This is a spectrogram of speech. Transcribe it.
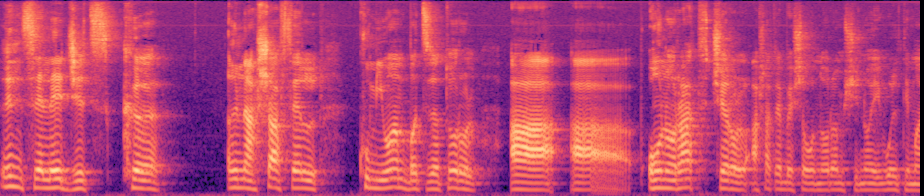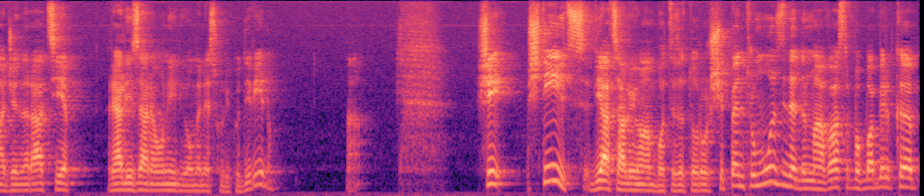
Înțelegeți că în așa fel cum Ioan Bătăzătorul a, a onorat cerul, așa trebuie să onorăm și noi, ultima generație, realizarea unirii omenescului cu divinul. Da? Și știți viața lui Ioan Botezătorul și pentru mulți dintre dumneavoastră probabil că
